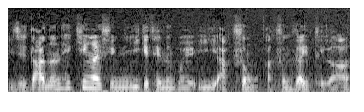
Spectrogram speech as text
이제 나는 해킹할 수 있는 이게 되는 거예요. 이 악성 악성 사이트가.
